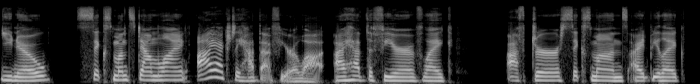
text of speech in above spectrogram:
you know, six months down the line? I actually had that fear a lot. I had the fear of like, after six months, I'd be like,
